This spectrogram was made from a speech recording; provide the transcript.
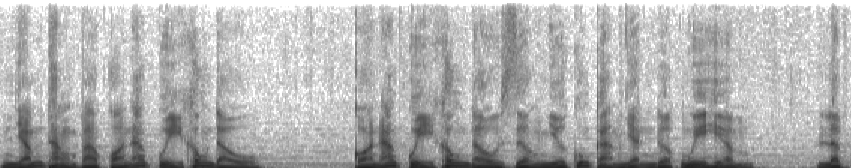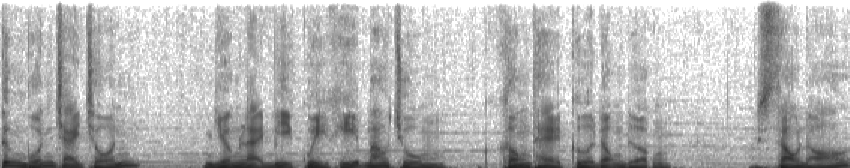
nhắm thẳng vào con ác quỷ không đầu. Con ác quỷ không đầu dường như cũng cảm nhận được nguy hiểm, lập tức muốn chạy trốn, nhưng lại bị quỷ khí bao trùm, không thể cử động được. Sau đó,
